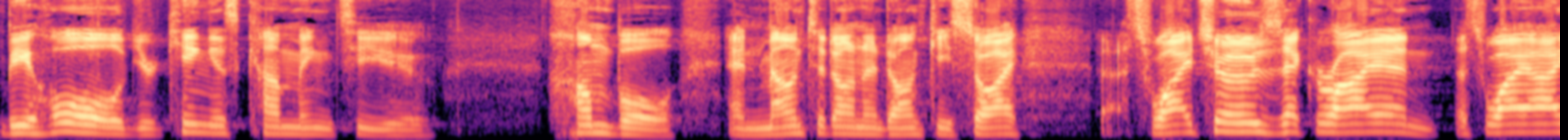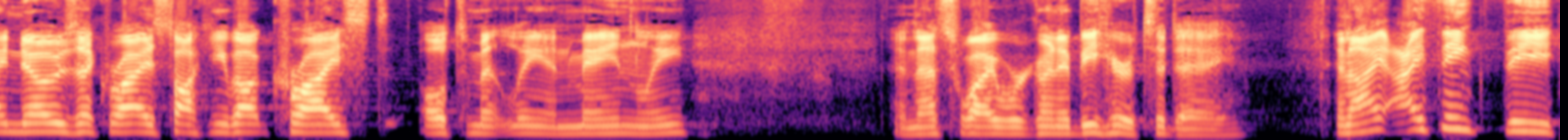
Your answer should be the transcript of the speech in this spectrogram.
Behold, your king is coming to you, humble and mounted on a donkey. So I that's why I chose Zechariah, and that's why I know Zechariah is talking about Christ ultimately and mainly. And that's why we're going to be here today. And I, I think the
